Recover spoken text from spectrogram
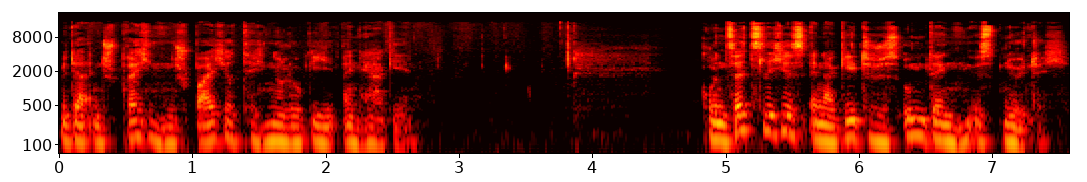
mit der entsprechenden Speichertechnologie einhergehen. Grundsätzliches energetisches Umdenken ist nötig.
